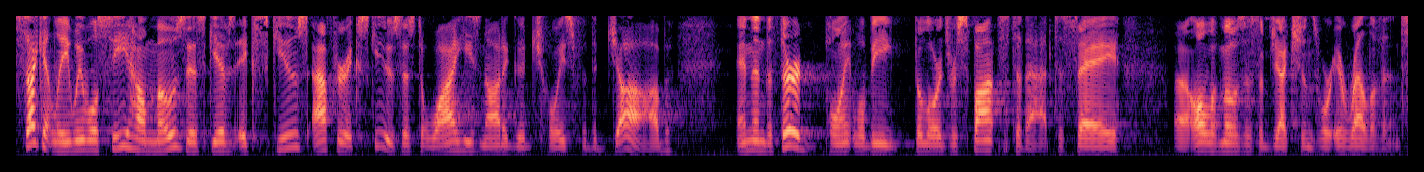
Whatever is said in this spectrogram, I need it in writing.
Secondly, we will see how Moses gives excuse after excuse as to why he's not a good choice for the job. And then the third point will be the Lord's response to that, to say uh, all of Moses' objections were irrelevant,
